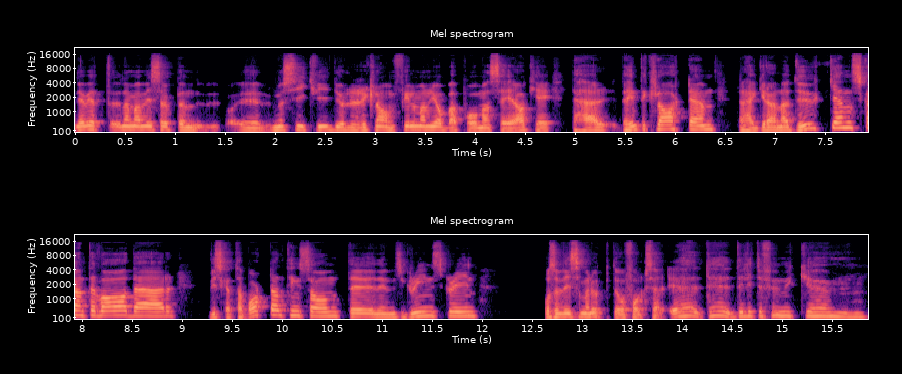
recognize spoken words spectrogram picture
jag vet när man visar upp en uh, musikvideo eller reklamfilm man jobbar på och man säger okej, okay, det här det är inte klart än, den här gröna duken ska inte vara där, vi ska ta bort allting sånt, det, är en green screen. Och så visar man upp det och folk säger uh, det, det, är lite för mycket um,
